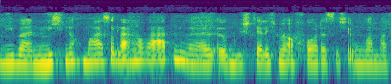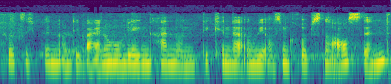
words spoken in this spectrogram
lieber nicht noch mal so lange warten, weil irgendwie stelle ich mir auch vor, dass ich irgendwann mal 40 bin und die Beine hochlegen kann und die Kinder irgendwie aus dem Gröbsten raus sind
